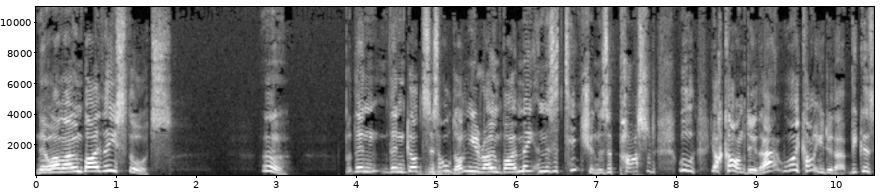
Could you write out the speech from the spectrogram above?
now I'm owned by these thoughts. But then, then God says, hold on, you're owned by me. And there's a tension, there's a passion. Well, I can't do that. Why can't you do that? Because,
